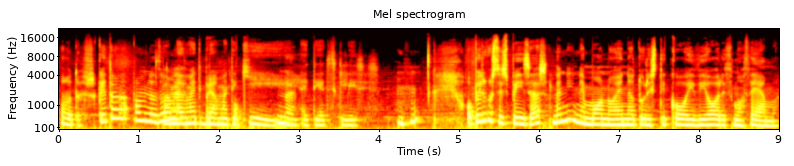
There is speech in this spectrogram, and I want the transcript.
Όντως. Και τώρα πάμε να δούμε... Πάμε να δούμε την πραγματική Ναι. αιτία της κλίσης. Μμμ. Ο πύργος της Πίζας δεν είναι μόνο ένα τουριστικό ιδιόρυθμο θέαμα,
